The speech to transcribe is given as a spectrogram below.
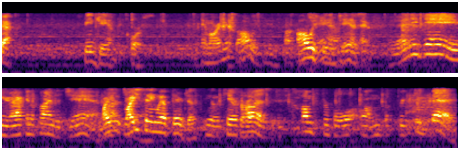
Check. It's Being jammed, of course. I? It's always being fucking Always jammed. being jammed. In any game, you're not gonna find the jam. Why not you, why are you sitting way up there, Jeff? You know the camera Because it's comfortable on the freaking bed.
